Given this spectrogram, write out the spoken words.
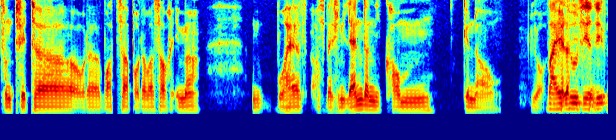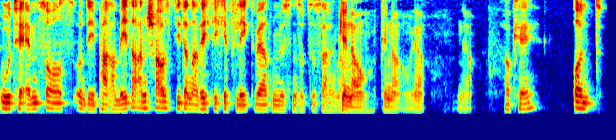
von Twitter oder WhatsApp oder was auch immer. Woher, aus welchen Ländern die kommen. Genau. Ja, Weil du dir simpel. die UTM-Source und die Parameter anschaust, die dann auch richtig gepflegt werden müssen, sozusagen. Genau, genau, ja. ja. Okay. Und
